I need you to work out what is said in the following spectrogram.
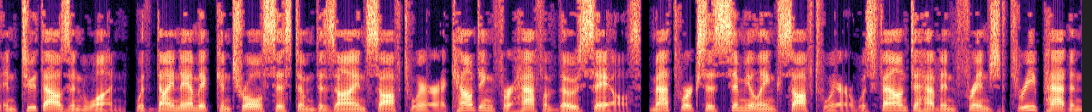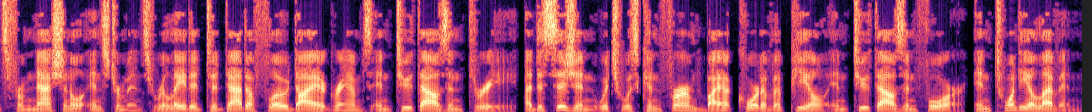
in 2001, with Dynamic Control System Design software accounting for half of those sales. MathWorks's Simulink software was found to have infringed three patents from National Instruments related to data flow diagrams in 2003, a decision which was confirmed by a court of appeal in 2004. In 2011,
